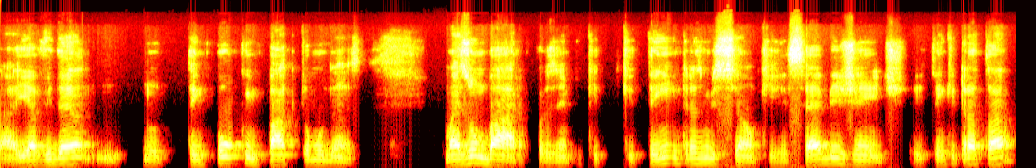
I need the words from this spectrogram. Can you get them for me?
Aí a vida é, tem pouco impacto ou mudança. Mas um bar, por exemplo, que, que tem transmissão, que recebe gente, e tem que tratar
